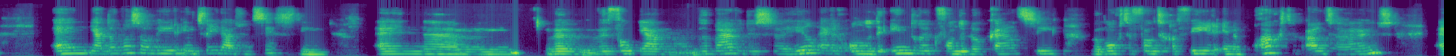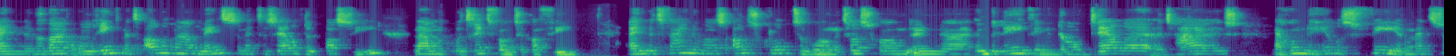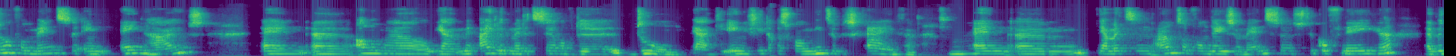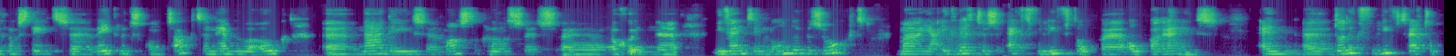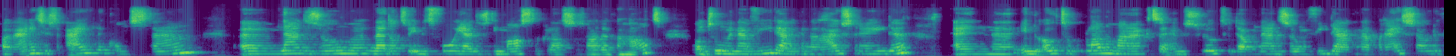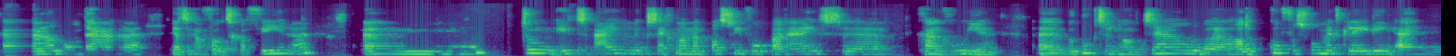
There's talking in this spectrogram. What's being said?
En ja, dat was alweer in 2016. En um, we, we, ja, we waren dus heel erg onder de indruk van de locatie. We mochten fotograferen in een prachtig oud huis. En we waren omringd met allemaal mensen met dezelfde passie, namelijk portretfotografie. En het fijne was, alles klopte gewoon. Het was gewoon een, uh, een beleving. De modellen, het huis, ja, gewoon de hele sfeer met zoveel mensen in één huis. En uh, allemaal ja, met, eigenlijk met hetzelfde doel. Ja, die energie, dat is gewoon niet te beschrijven. Mm. En um, ja, met een aantal van deze mensen, een stuk of negen, heb ik nog steeds uh, wekelijks contact. En hebben we ook uh, na deze masterclasses nog een event in Londen bezocht. Maar ja, ik werd dus echt verliefd op, op Parijs. En dat ik verliefd werd op Parijs is eigenlijk ontstaan uh, na de zomer, nadat we in het voorjaar dus die masterclasses hadden gehad. Want toen we na vier dagen naar huis reden en uh, in de auto plannen maakten en besloten dat we na de zomer vier dagen naar Parijs zouden gaan om daar uh, ja, te gaan fotograferen. Um, toen is eigenlijk zeg maar mijn passie voor Parijs uh, gaan groeien. we boekten een hotel, we hadden koffers vol met kleding en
